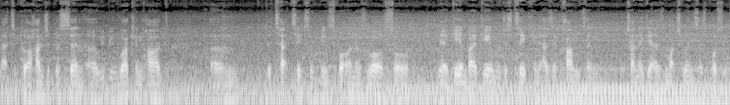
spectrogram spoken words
like to put 100%. Uh, we've been working hard. Um, the tactics have been spot on as well. So, yeah, game by game, we're just taking it as it comes and trying to get as much wins as possible.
